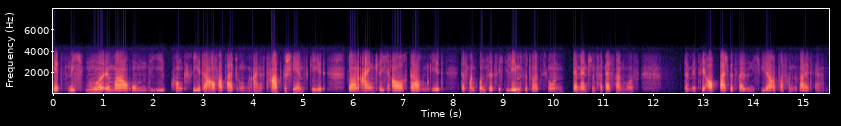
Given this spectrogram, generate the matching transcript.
jetzt nicht nur immer um die konkrete Aufarbeitung eines Tatgeschehens geht, sondern eigentlich auch darum geht, dass man grundsätzlich die Lebenssituation der Menschen verbessern muss, damit sie auch beispielsweise nicht wieder Opfer von Gewalt werden.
